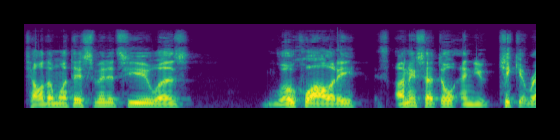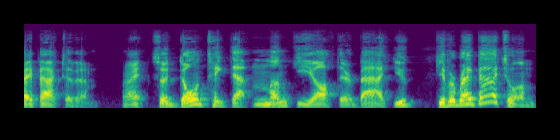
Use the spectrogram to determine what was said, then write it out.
tell them what they submitted to you was low quality, it's unacceptable, and you kick it right back to them, right? So don't take that monkey off their back. You give it right back to them.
